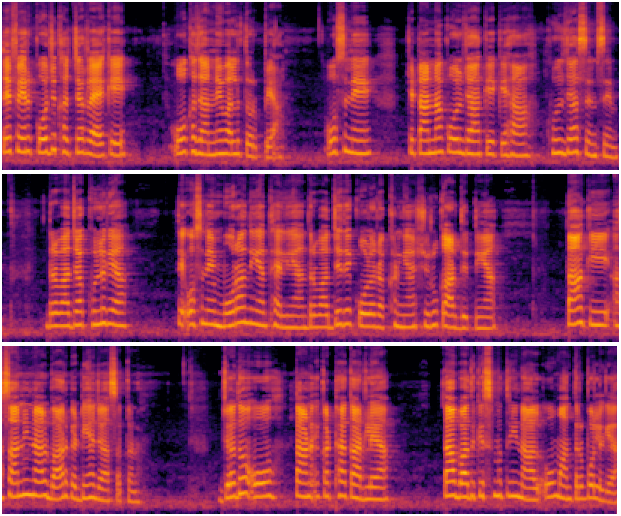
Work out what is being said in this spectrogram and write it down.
ਤੇ ਫਿਰ ਕੁਝ ਖੱਚਰ ਲੈ ਕੇ ਉਹ ਖਜ਼ਾਨੇ ਵੱਲ ਤੁਰ ਪਿਆ। ਉਸ ਨੇ ਚਟਾਨਾਂ ਕੋਲ ਜਾ ਕੇ ਕਿਹਾ, ਖੁੱਲ ਜਾ ਸਿਮ ਦਰਵਾਜ਼ਾ ਖੁੱਲ ਗਿਆ ਤੇ ਉਸ ਨੇ ਮੋਹਰਾਂ ਦੀਆਂ ਥੈਲੀਆਂ ਦਰਵਾਜ਼ੇ ਦੇ ਕੋਲ ਰੱਖਣੀਆਂ ਸ਼ੁਰੂ ਕਰ ਦਿੱਤੀਆਂ ਤਾਂ ਕਿ ਆਸਾਨੀ ਨਾਲ ਬਾਹਰ ਕੱਢੀਆਂ ਜਾ ਸਕਣ। ਜਦੋਂ ਉਹ ਤਣ ਇਕੱਠਾ ਕਰ ਲਿਆ ਤਾਂ ਬਦਕਿਸਮਤੀ ਨਾਲ ਉਹ ਮੰਤਰ ਭੁੱਲ ਗਿਆ।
